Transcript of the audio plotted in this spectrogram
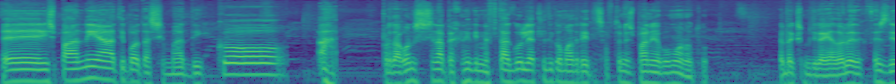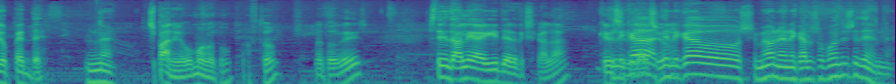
Ε, Ισπανία τίποτα σημαντικό. Α, πρωταγωνίστησε σε ένα παιχνίδι με 7 γκολ η Ατλήτικο Μαδρίτη. Αυτό είναι σπάνιο από μόνο του. Έπαιξε με τη Βαγιαδολίδη χθες 2-5. Ναι. Σπάνιο από μόνο του αυτό, να το δεις. Στην Ιταλία η Ιντερ έδειξε καλά. Κέρδισε την Τελικά, Λάτσιο. τελικά ο Σιμεών είναι καλός ο ή δεν είναι;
